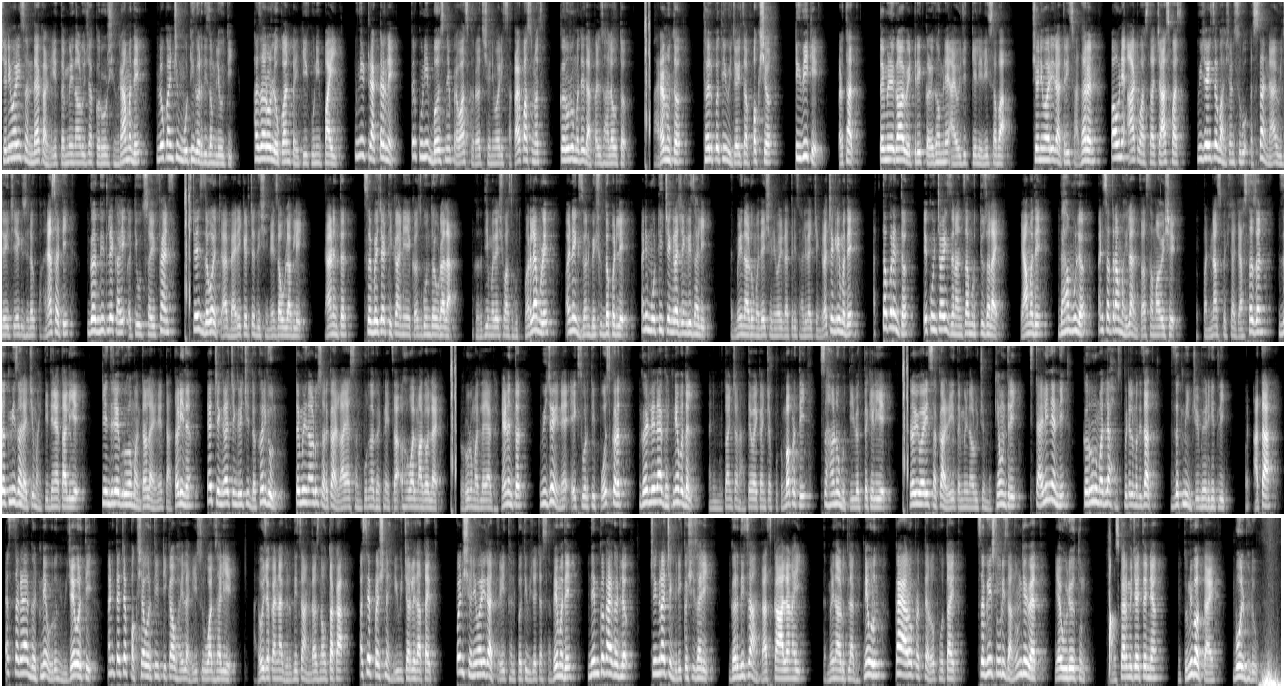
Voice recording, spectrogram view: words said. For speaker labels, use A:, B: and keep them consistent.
A: शनिवारी संध्याकाळी तमिळनाडूच्या करूर शहरामध्ये लोकांची मोठी गर्दी जमली होती. हजारो लोकांपैकी कुणी पायी कुणी ट्रॅक्टरने तर कुणी बसने प्रवास करत शनिवारी सकाळपासूनच करूरमध्ये दाखल झालं होतं. कारण होतं थलपती विजयचा पक्ष टी व्ही के अर्थात तमिळगाव वेट्री कळघमने आयोजित केलेली सभा. शनिवारी रात्री साधारण पावणे आठ वाजताच्या आसपास विजयचं भाषण सुरू असताना विजयची एक झलक पाहण्यासाठी गर्दीतले काही अतिउत्साही फॅन्स स्टेज जवळच्या बॅरिकेडच्या दिशेने जाऊ लागले. त्यानंतर सभेच्या ठिकाणी एकच गोंधळ उडाला. गर्दीमध्ये श्वास गुदमरल्यामुळे अनेक जण बेशुद्ध पडले आणि मोठी चेंगराचेंगरी झाली. तमिळनाडूमध्ये शनिवारी रात्री झालेल्या चेंगराचेंगरीमध्ये आत्तापर्यंत एकोणचाळीस जणांचा मृत्यू झालाय. यामध्ये दहा मुलं आणि सतरा महिलांचा समावेश आहे. पन्नासपेक्षा जास्त जण जखमी झाल्याची माहिती देण्यात आली आहे केंद्रीय गृह मंत्रालयाने तातडीनं या चेंगराचेंगरीची दखल घेऊन तमिळनाडू सरकारला या संपूर्ण घटनेचा अहवाल मागवलाय. करूरमधल्या या घटनेनंतर विजयने एक्सवरती पोस्ट करत घडलेल्या घटनेबद्दल आणि मृतांच्या नातेवाईकांच्या कुटुंबाप्रती सहानुभूती व्यक्त केली आहे. रविवारी सकाळी तमिळनाडूचे मुख्यमंत्री स्टॅलिन यांनी करूरमधल्या हॉस्पिटलमध्ये जात जखमींची भेट घेतली. पण आता या सगळ्या घटनेवरून विजयवरती आणि त्याच्या पक्षावरती टीका व्हायलाही सुरुवात झाली आहे आयोजकांना गर्दीचा अंदाज नव्हता का? असे प्रश्नही विचारले जात आहेत पण शनिवारी रात्री थलपती विजयाच्या सभेमध्ये नेमकं काय घडलं? चेंगराचेंगरी कशी झाली? गर्दीचा अंदाज का आला नाही? तमिळनाडूतल्या घटनेवरून काय आरोप प्रत्यारोप होत आहेत सगळी स्टोरी जाणून घेऊयात या व्हिडिओतून. नमस्कार मी चैतन्य. तुम्ही बघताय बोल भिडू.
